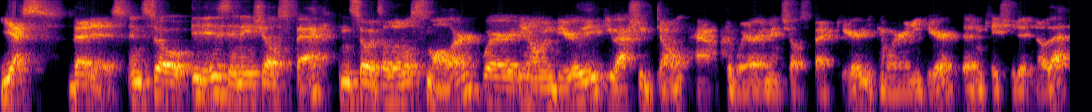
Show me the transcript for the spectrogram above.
Yes, that is, and so it is NHL spec, and so it's a little smaller. Where you know in beer league you actually don't have to wear NHL spec gear; you can wear any gear. In case you didn't know that,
